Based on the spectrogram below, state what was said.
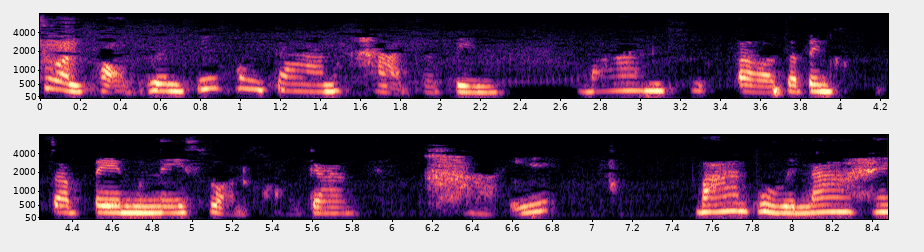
ส่วนของพื้นที่โครงการค่ะจะเป็นบ้านที่เอ่อจะเป็นจะเป็นในส่วนของการขาย บ้านพูลวิลล่าให้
